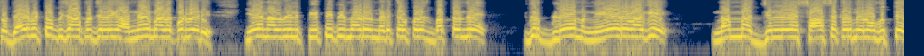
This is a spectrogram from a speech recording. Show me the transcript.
ಸೊ ದಯವಿಟ್ಟು ಬಿಜಾಪುರ ಜಿಲ್ಲೆಗೆ ಅನ್ಯಾಯ ಮಾಡಕ್ ಕೊಡ್ಬೇಡಿ ಏನಾದ್ರು ಇಲ್ಲಿ ಪಿ ಪಿ ಪಿ ಮಾಡೋ ಮೆಡಿಕಲ್ ಕಾಲೇಜ್ ಬತ್ತಂದ್ರೆ ಇದ್ರ ಬ್ಲೇಮ್ ನೇರವಾಗಿ ನಮ್ಮ ಜಿಲ್ಲೆಯ ಶಾಸಕರ ಮೇಲೆ ಹೋಗುತ್ತೆ.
